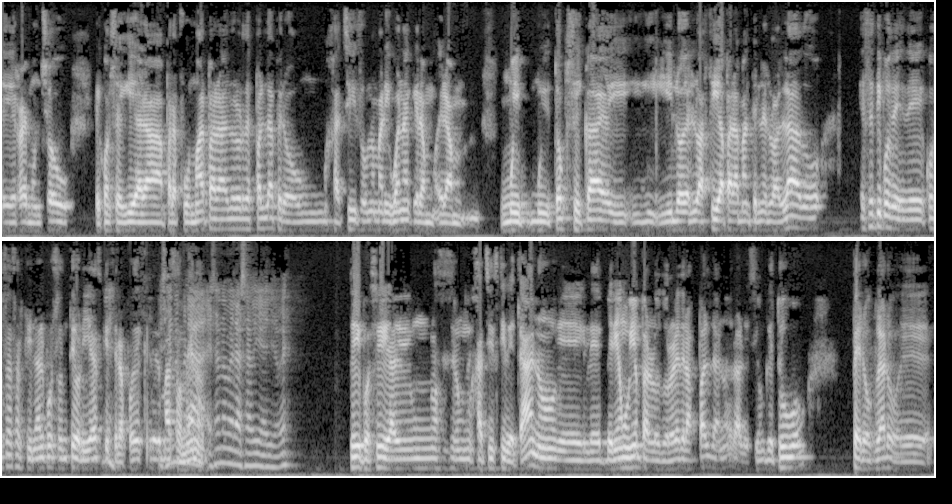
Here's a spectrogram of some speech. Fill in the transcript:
eh, Raymond Chow, que conseguía la- para fumar para el dolor de espalda, pero un hachís o una marihuana que era, era muy, muy tóxica y, y- y lo, lo hacía para mantenerlo al lado. Ese tipo de, de cosas al final pues son teorías que te las puedes creer Esa más no o la- menos. esa no me la sabía yo, ¿eh? Sí, pues sí, hay un, no sé si era un hachís tibetano que le venía muy bien para los dolores de la espalda, ¿no? La lesión que tuvo. Pero claro, eh,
